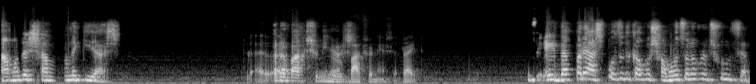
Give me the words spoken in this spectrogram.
আমাদের সামনে কি আসে? একটা বাক্স নিয়ে আসে। বাক্স নিয়ে আসে রাইট এই ব্যাপারে আজ পর্যন্ত কাউকে সমালোচনা করে শুনছেন?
